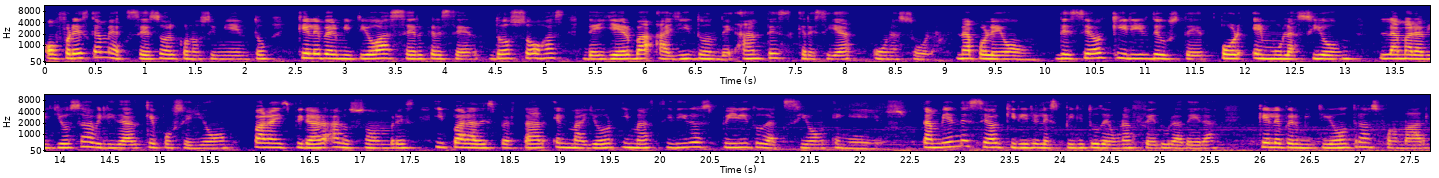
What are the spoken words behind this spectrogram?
ofrézcame acceso al conocimiento que le permitió hacer crecer dos hojas de hierba allí donde antes crecía una sola. Napoleón, deseo adquirir de usted por emulación la maravillosa habilidad que poseyó para inspirar a los hombres y para despertar el mayor y más decidido espíritu de acción en ellos. También deseo adquirir el espíritu de una fe duradera que le permitió transformar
